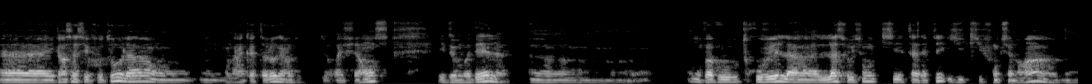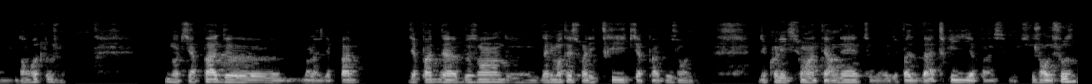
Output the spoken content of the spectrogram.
Et grâce à ces photos-là, on, on, a un catalogue hein, de, références et de modèles. on va vous trouver la, solution qui est adaptée et qui, fonctionnera dans, votre logement. Donc il n'y a pas de voilà, il a pas il n'y a pas de besoin d'alimentation électrique, il n'y a pas besoin de, de, connexion Internet, il n'y a pas de batterie, il n'y a pas ce, ce, genre de choses.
